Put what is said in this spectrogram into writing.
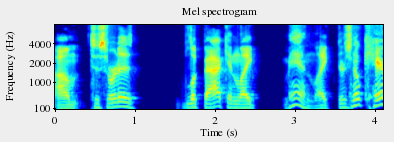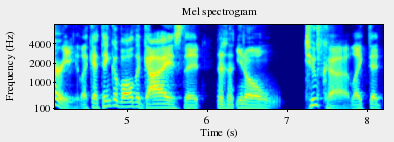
Um, to sort of look back and like, man, like there's no Carey. Like I think of all the guys that you know, Tuukka, like that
